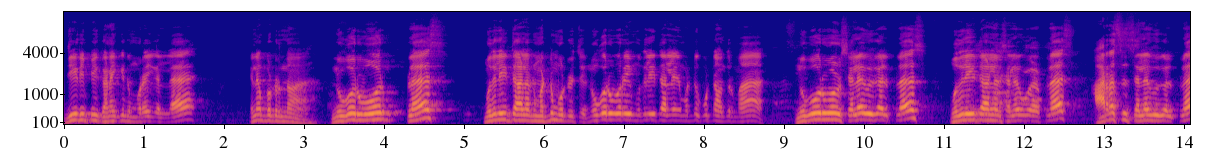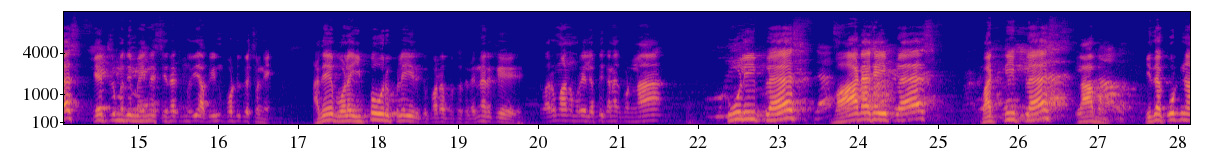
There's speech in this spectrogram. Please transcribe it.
ஜிடிபி கணக்கீடு முறைகளில் என்ன போட்டிருந்தோம்? நுகர்வோர் ப்ளஸ் முதலீட்டாளர் மட்டும் போட்டுருச்சு. நுகர்வோரை முதலீட்டாளரை மட்டும் கூட்டம் வந்துருமா? நுகர்வோர் செலவுகள் பிளஸ் முதலீட்டாளர் செலவுகள் பிளஸ் அரசு செலவுகள் பிளஸ் ஏற்றுமதி மைனஸ் இறக்குமதி அப்படின்னு போட்டுக்க சொன்னேன். அதே போல இப்போ ஒரு பிழை இருக்கு பாடப்புத்தகத்தில். என்ன இருக்கு? வருமான முறையில் எப்படி கணக்கு பண்ணலாம்? கூலி பிளஸ் வாடகை பிளஸ் வட்டி பிளஸ் லாபம். இதை கூட்டினா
